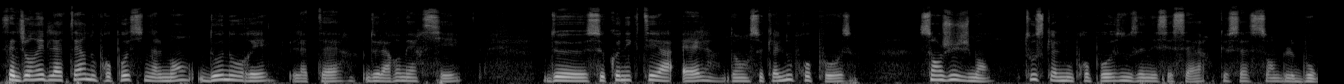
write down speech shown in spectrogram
Cette journée de la Terre nous propose finalement d'honorer la Terre, de la remercier, de se connecter à elle dans ce qu'elle nous propose, sans jugement. Tout ce qu'elle nous propose nous est nécessaire, que ça semble bon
